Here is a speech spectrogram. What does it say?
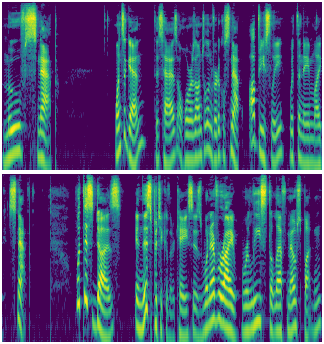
Move snap. Once again, this has a horizontal and vertical snap, obviously with the name like snap. What this does in this particular case is whenever I release the left mouse button,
